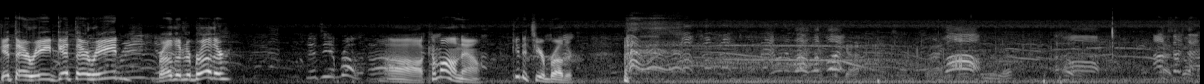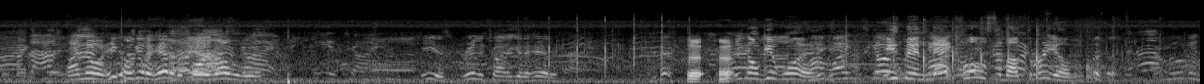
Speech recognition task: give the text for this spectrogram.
Get there, Reed. Get there, Reed. Brother to brother. Send it to your brother. Oh, come on now. Get it to your brother. I know it. He gonna get a header before it's over with. He is trying. He is really trying to get a header. Uh, uh, He gonna get one. Mike. He, has been that close to about three of them. We're moving.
